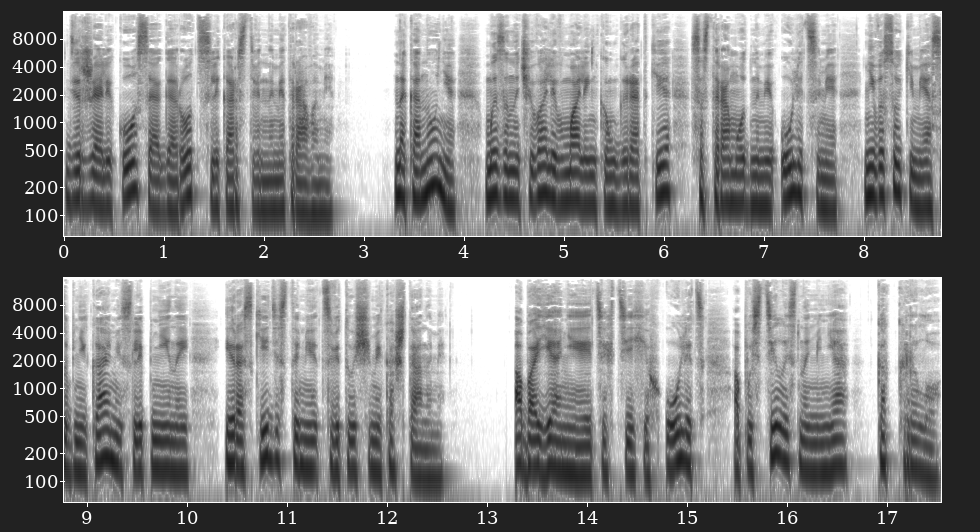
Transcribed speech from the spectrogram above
держали косы, огород с лекарственными травами. Накануне мы заночевали в маленьком городке со старомодными улицами, невысокими особняками с лепниной и раскидистыми цветущими каштанами. Обаяние этих тихих улиц опустилось на меня, как крыло.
